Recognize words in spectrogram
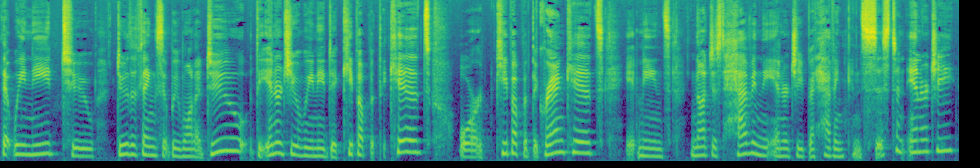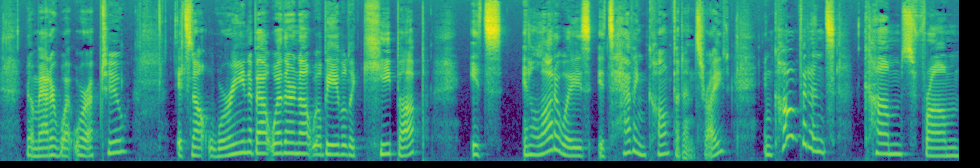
that we need to do the things that we want to do, the energy we need to keep up with the kids or keep up with the grandkids. It means not just having the energy, but having consistent energy no matter what we're up to. It's not worrying about whether or not we'll be able to keep up. It's in a lot of ways, it's having confidence, right? And confidence comes from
